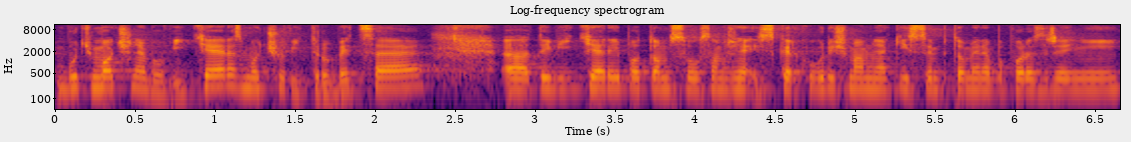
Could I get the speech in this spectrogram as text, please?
buď moč nebo výtěr z močový trubice. Ty výtěry potom jsou samozřejmě i z krku, když mám nějaký symptomy nebo podezření.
